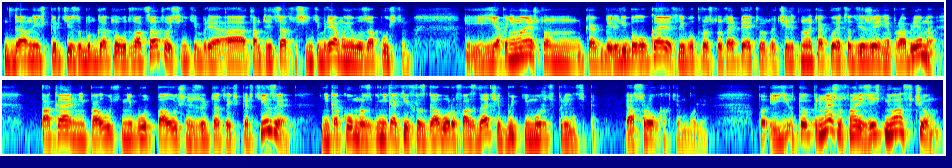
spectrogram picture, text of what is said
данные экспертизы будут готовы 20 сентября, а там 30 сентября мы его запустим. Я понимаю, что он как бы либо лукавит, либо просто вот опять вот очередное такое отодвижение проблемы. Пока не, получ... не будут получены результаты экспертизы, никаком... никаких разговоров о сдаче быть не может в принципе. И о сроках тем более. То, понимаешь, вот смотри, здесь нюанс в чем?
